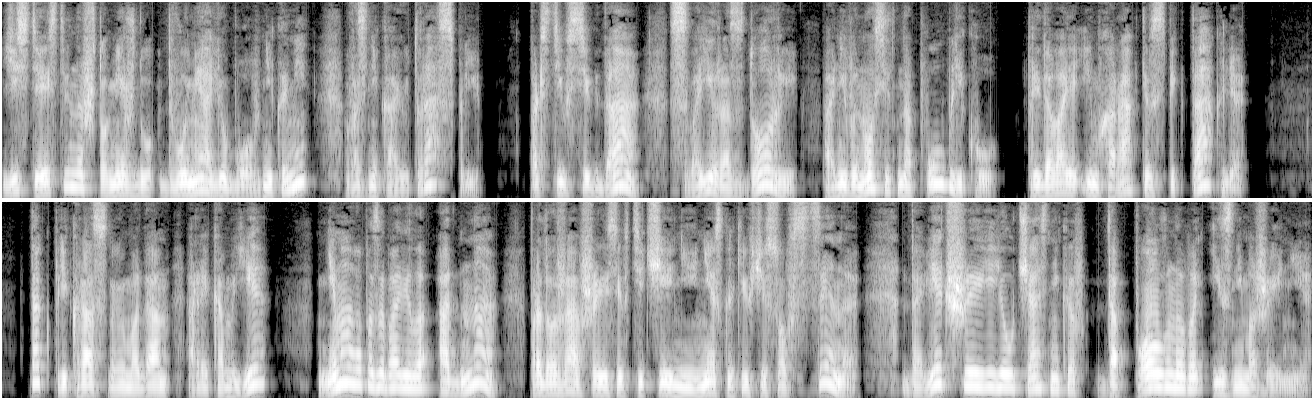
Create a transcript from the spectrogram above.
Естественно, что между двумя любовниками возникают распри. Почти всегда свои раздоры они выносят на публику, придавая им характер спектакля. Так прекрасную мадам Рекамье Немало позабавила одна, продолжавшаяся в течение нескольких часов сцена, доведшая ее участников до полного изнеможения.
